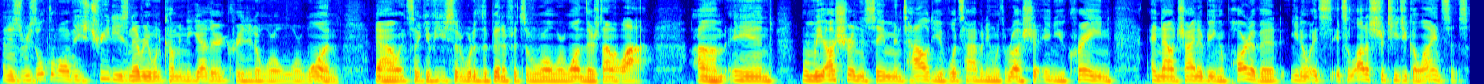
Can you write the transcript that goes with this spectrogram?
and as a result of all these treaties and everyone coming together, it created a World War One. Now, it's like if you said, "What are the benefits of World War One?" There's not a lot, um, and when we usher in the same mentality of what's happening with Russia and Ukraine, and now China being a part of it, you know, it's it's a lot of strategic alliances.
